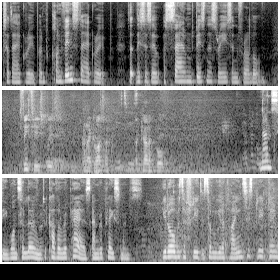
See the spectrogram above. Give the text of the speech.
to their group and convince their group that this is a, a sound business reason for a loan. Three teas, please, and a glass of a can of Coke. Nancy wants a loan to cover repairs and replacements. You're always afraid that some of your appliances break down.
